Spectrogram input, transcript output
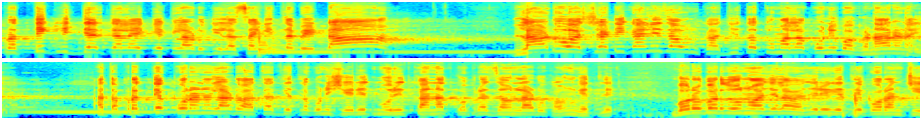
प्रत्येक विद्यार्थ्याला एक एक लाडू दिला. सांगितलं बेटा लाडू अशा ठिकाणी जाऊन का जिथं तुम्हाला कोणी बघणार नाही. आता प्रत्येक पोरानं लाडू हातात घेतला कोणी शेरीत मोरीत कानात कोपऱ्यात जाऊन लाडू खाऊन घेतले. बरोबर दोन वाजेला हजेरी घेतली पोरांची.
